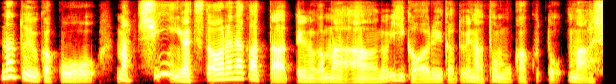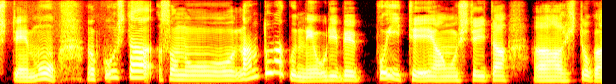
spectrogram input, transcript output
なんというか、こう、まあ、真意が伝わらなかったっていうのが、まあ、あの、いいか悪いかというのはともかくと、まあしても、こうした、その、なんとなくネオリベっぽい提案をしていた人が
